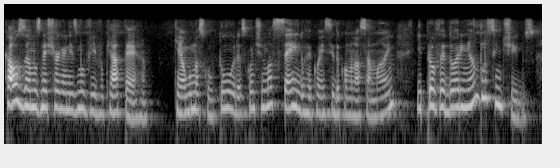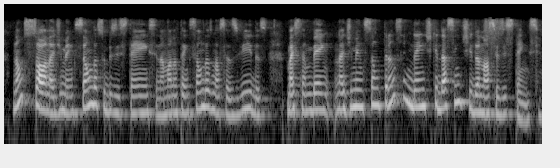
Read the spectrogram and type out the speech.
causamos neste organismo vivo que é a Terra que em algumas culturas continua sendo reconhecida como nossa mãe e provedora em amplos sentidos, não só na dimensão da subsistência, na manutenção das nossas vidas, mas também na dimensão transcendente que dá sentido à nossa existência.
